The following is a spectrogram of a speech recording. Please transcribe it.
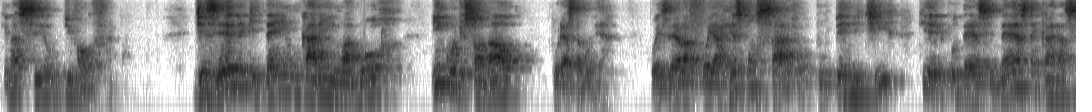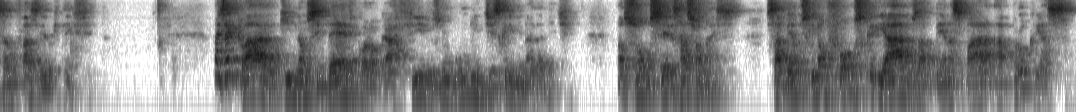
que nasceu Divaldo Franco. Diz ele que tem um carinho, um amor incondicional por esta mulher, pois ela foi a responsável por permitir que ele pudesse, nesta encarnação, fazer o que tem feito. Mas é claro que não se deve colocar filhos no mundo indiscriminadamente. Nós somos seres racionais. Sabemos que não fomos criados apenas para a procriação.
